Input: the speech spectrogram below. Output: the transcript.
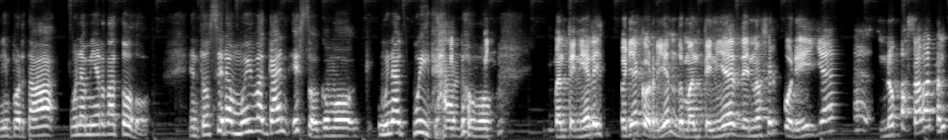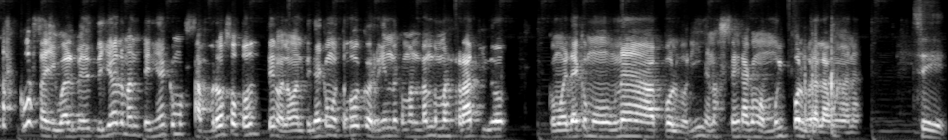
Le importaba una mierda todo. Entonces era muy bacán eso, como una cuica, como mantenía la historia corriendo, mantenía de no ser por ella, no pasaba tantas cosas igual, ella lo mantenía como sabroso todo el tema, lo mantenía como todo corriendo, como andando más rápido, como era como una polvorina, no sé, era como muy pólvora la huevona. Sí,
